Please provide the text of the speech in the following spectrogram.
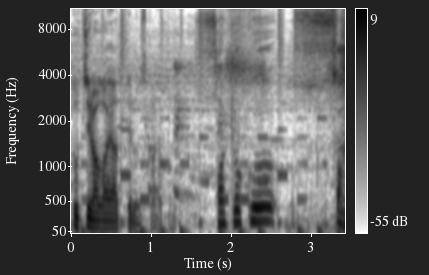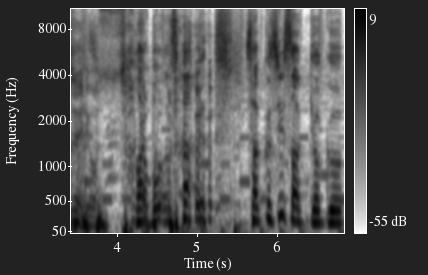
どちらがやってるんですか？やっぱり。作曲？作詞作曲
